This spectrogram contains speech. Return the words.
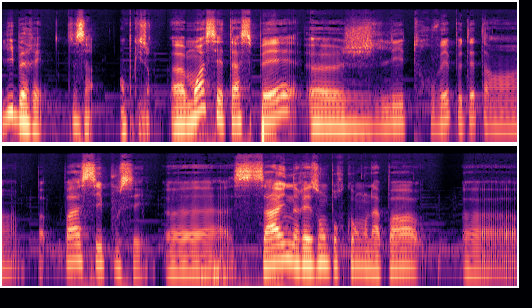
libérer. C'est ça, en prison. Euh, moi, cet aspect, euh, je l'ai trouvé peut-être pas, pas assez poussé. Euh, ça a une raison pourquoi on n'a pas euh,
